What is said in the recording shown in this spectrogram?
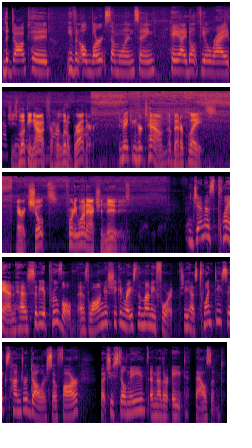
the dog could even alert someone saying, hey, I don't feel right. She's looking out for her little brother and making her town a better place. Eric Schultz, 41 Action News. Jenna's plan has city approval as long as she can raise the money for it. She has $2,600 so far, but she still needs another $8,000.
